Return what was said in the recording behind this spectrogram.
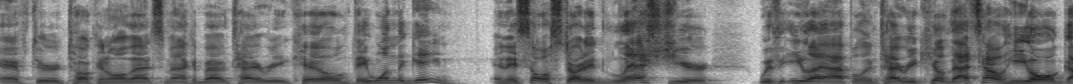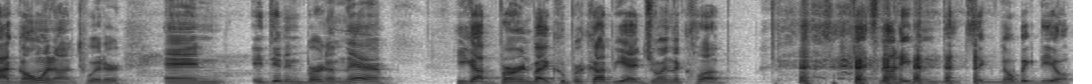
after talking all that smack about Tyreek Hill, they won the game. And this all started last year with Eli Apple and Tyreek Hill. That's how he all got going on Twitter. And it didn't burn him there. He got burned by Cooper Kupp. Yeah, join the club. That's not even, it's like no big deal.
